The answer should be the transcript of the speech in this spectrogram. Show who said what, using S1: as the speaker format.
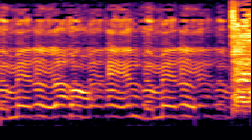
S1: the middle, low in the middle.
